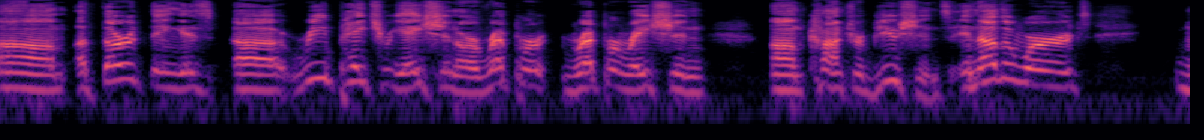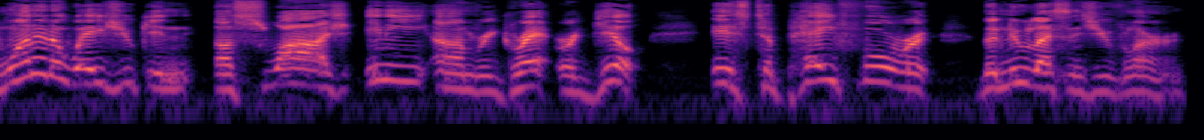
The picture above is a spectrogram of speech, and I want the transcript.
um, a third thing is uh, repatriation or repar- reparation um, contributions. In other words, one of the ways you can assuage any um, regret or guilt is to pay forward the new lessons you've learned.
